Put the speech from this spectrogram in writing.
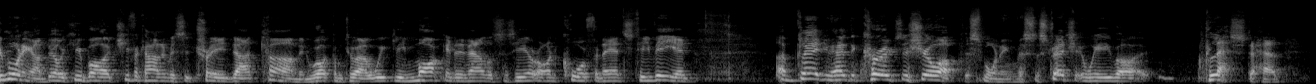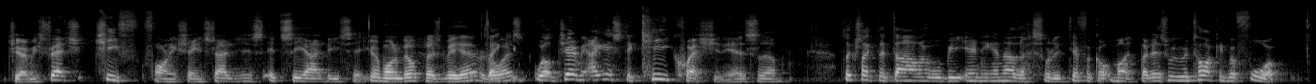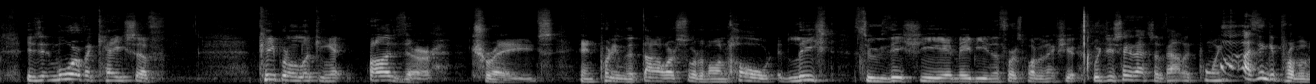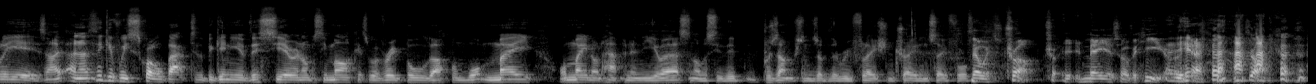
Good morning, I'm Bill Hubard, Chief Economist at Trade.com, and welcome to our weekly market analysis here on Core Finance TV. And I'm glad you had the courage to show up this morning, Mr. Stretch, and we are blessed to have Jeremy Stretch, Chief Foreign Exchange Strategist at CIBC. Good morning, Bill. Pleasure to be here, as Thank always. you. Well, Jeremy, I guess the key question is um, looks like the dollar will be ending another sort of difficult month, but as we were talking before, is it more of a case of people are looking at other trades and putting the dollar sort of on hold, at least through this year, maybe in the first part of next year. Would you say that's a valid point? I think it probably is. I, and I think if we scroll back to the beginning of this year, and obviously markets were very bulled up on what may or may not happen in the US, and obviously the presumptions of the reflation trade and so forth. No, it's Trump. It may is over here. Yeah.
